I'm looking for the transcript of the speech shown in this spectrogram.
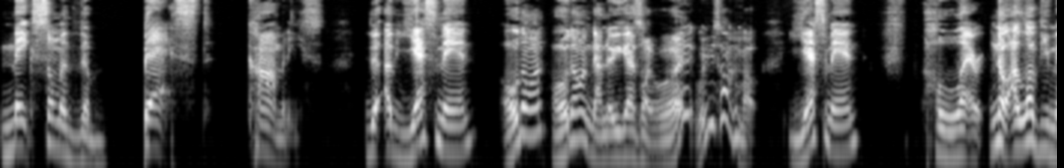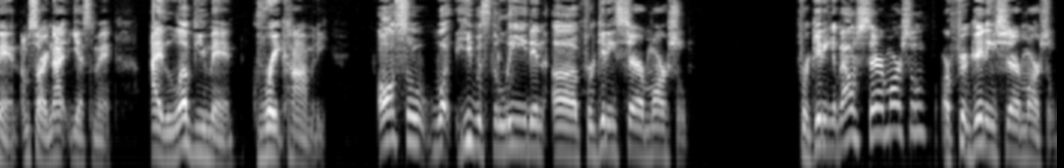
makes some of the best comedies. The, uh, yes Man. Hold on, hold on. I know you guys like, what? What are you talking about? Yes Man. Hilarious. No, I love you, man. I'm sorry, not Yes Man. I love you, man. Great comedy. Also, what he was the lead in uh Forgetting Sarah Marshall. Forgetting about Sarah Marshall or Forgetting Sarah Marshall.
